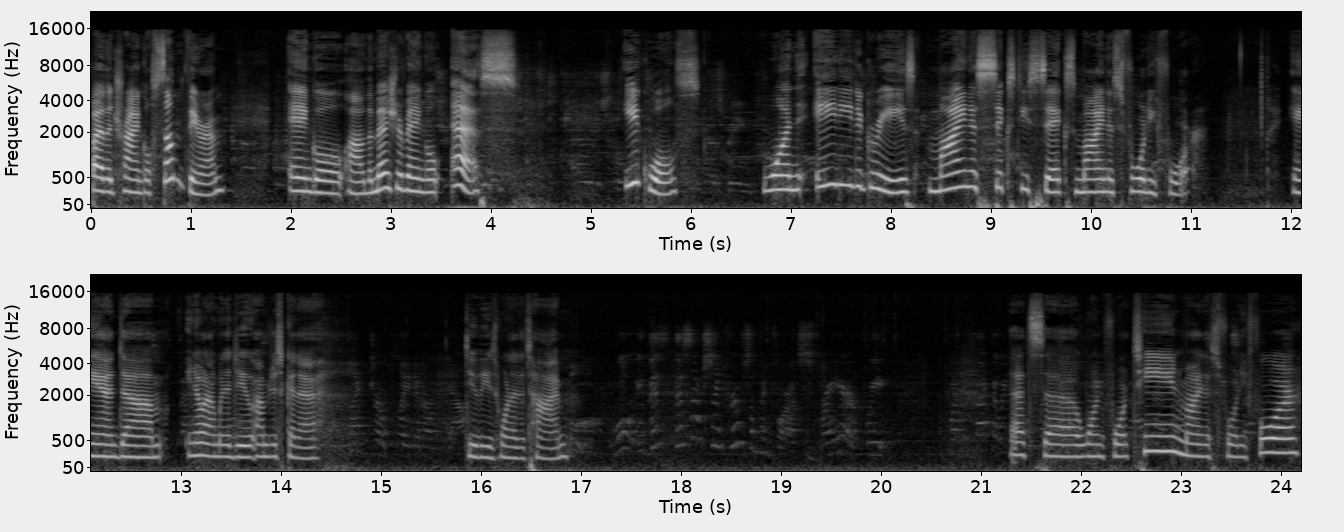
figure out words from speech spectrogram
By the triangle sum theorem, angle, uh, the measure of angle S equals 180 degrees minus 66 minus 44. And um, you know what I'm going to do? I'm just going to do these one at a time. That's uh, 114 minus 44,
